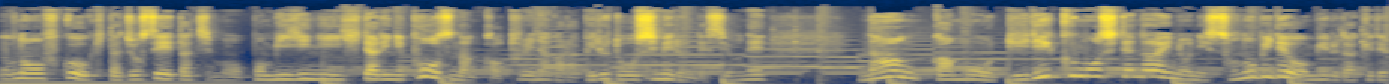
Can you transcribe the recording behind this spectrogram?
ーの服を着た女性たちももう右に左にポーズなんかを取りながらベルトを締めるんですよね。なんかもう離陸もしてないのにそのビデオを見るだけで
